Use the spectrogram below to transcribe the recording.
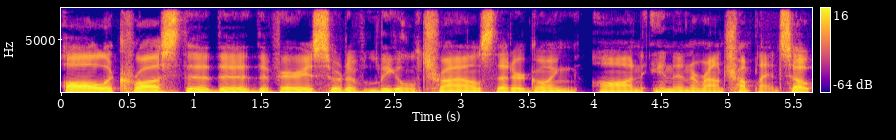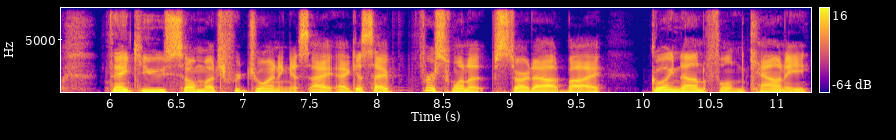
all across the, the the various sort of legal trials that are going on in and around Trumpland. So thank you so much for joining us. I, I guess I first want to start out by going down to Fulton County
